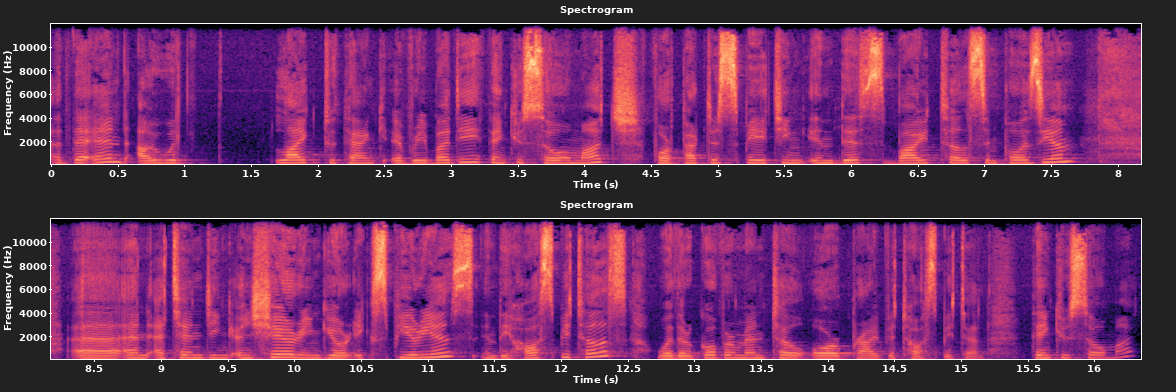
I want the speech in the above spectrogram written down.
At the end, I would like to thank everybody. Thank you so much for participating in this vital symposium uh, and attending and sharing your experience in the hospitals, whether governmental or private hospital. Thank you so much.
